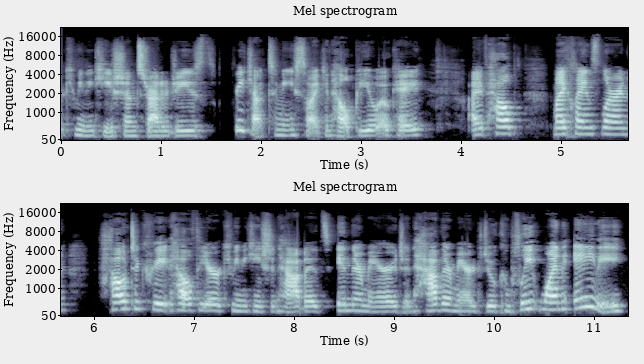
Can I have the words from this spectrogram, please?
communication strategies, reach out to me so I can help you. Okay. I've helped my clients learn how to create healthier communication habits in their marriage and have their marriage do a complete 180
